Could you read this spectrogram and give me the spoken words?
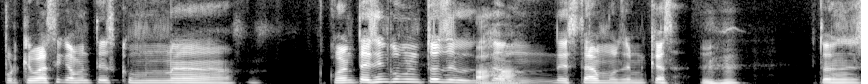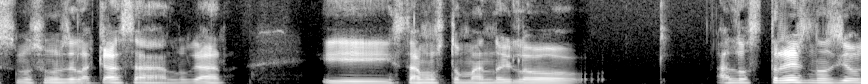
Porque básicamente es como una... 45 minutos del- de donde estábamos, de mi casa. Entonces nos fuimos de la casa al lugar y estábamos tomando y lo... A los tres nos dio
